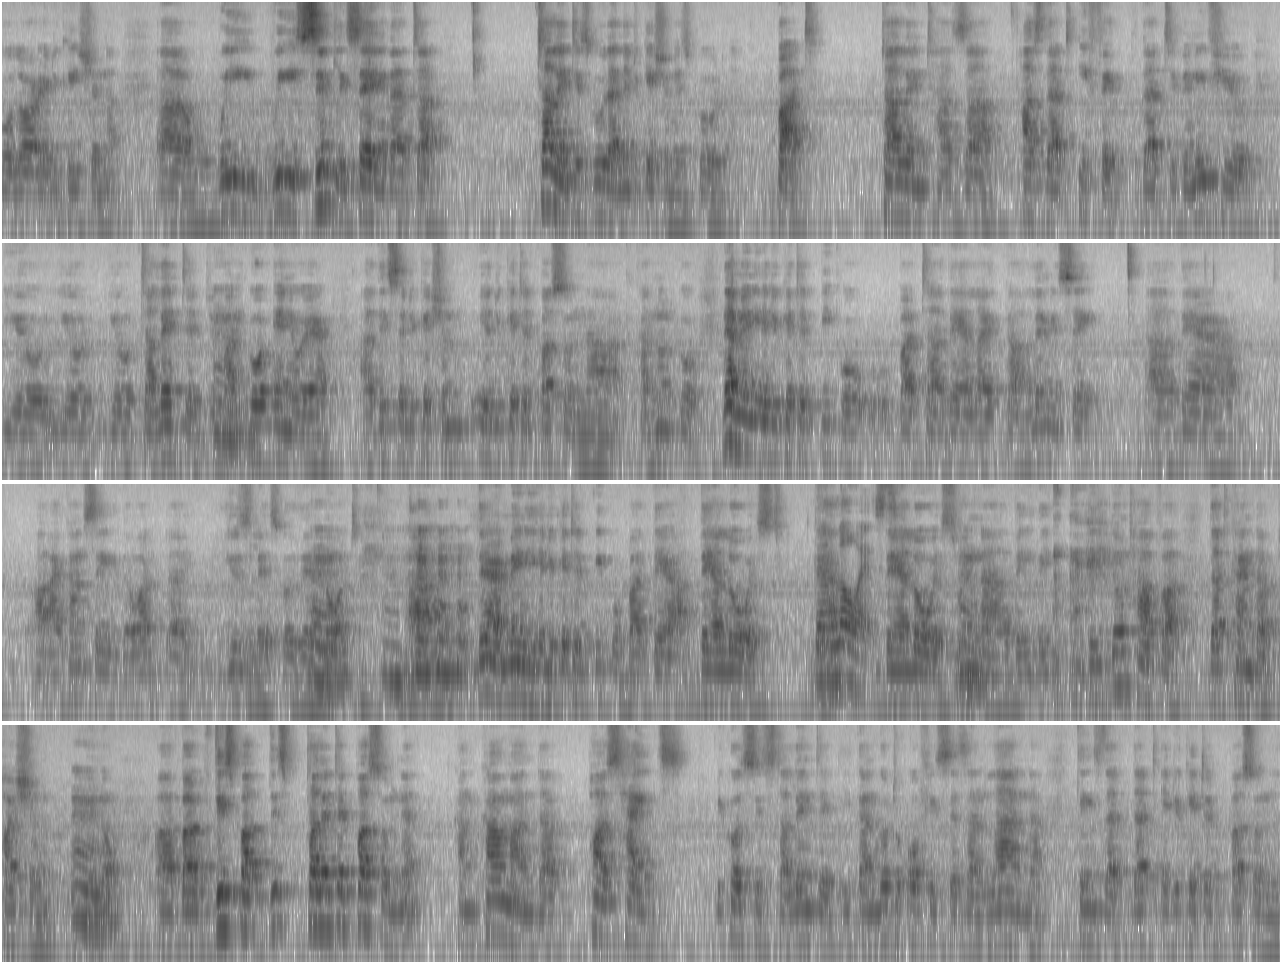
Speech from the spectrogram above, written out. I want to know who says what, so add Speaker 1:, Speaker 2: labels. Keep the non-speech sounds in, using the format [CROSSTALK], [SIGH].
Speaker 1: or education, uh, we, we simply say that uh, talent is good and education is good, but talent has, uh, has that effect that even if you, you, you, you're talented, you can
Speaker 2: Mm.
Speaker 1: go anywhere. Uh, this education, educated person uh, cannot go. There are many educated people, but uh, they are like, uh, let me say, uh, they are, I can't say the word uh, useless because they are
Speaker 2: Mm.
Speaker 1: not. Um, [LAUGHS] there are many educated people, but they are they are lowest.
Speaker 2: The
Speaker 1: Yeah.
Speaker 2: lowest.
Speaker 1: They are lowest when
Speaker 2: Mm.
Speaker 1: uh, they, they they don't have uh, that kind of passion, you
Speaker 2: Mm.
Speaker 1: know. Uh, but this this talented person yeah, can come and uh, pass heights because he's talented. He can go to offices and learn uh, things that that educated person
